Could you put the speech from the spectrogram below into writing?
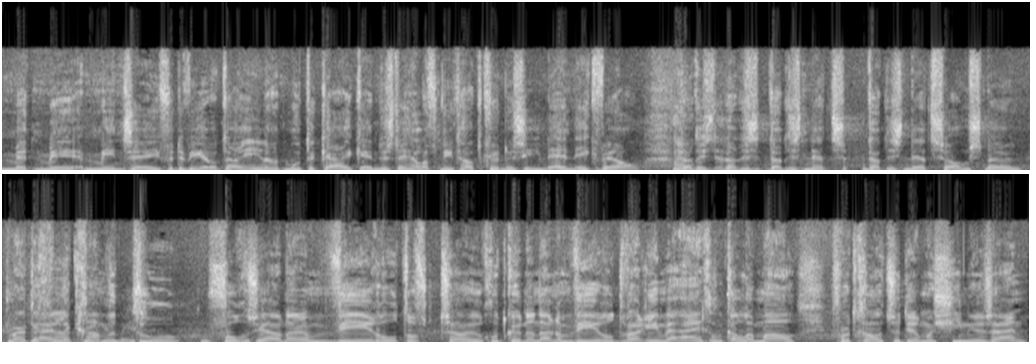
met me- min 7 de wereld in had moeten kijken en dus de helft niet had kunnen zien. En ik wel. Ja. Dat, is, dat, is, dat, is net, dat is net zo sneu. Maar uiteindelijk gaan we missen. toe, volgens jou, naar een wereld, of het zou heel goed kunnen, naar een wereld waarin we eigenlijk allemaal voor het grootste deel machines zijn.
